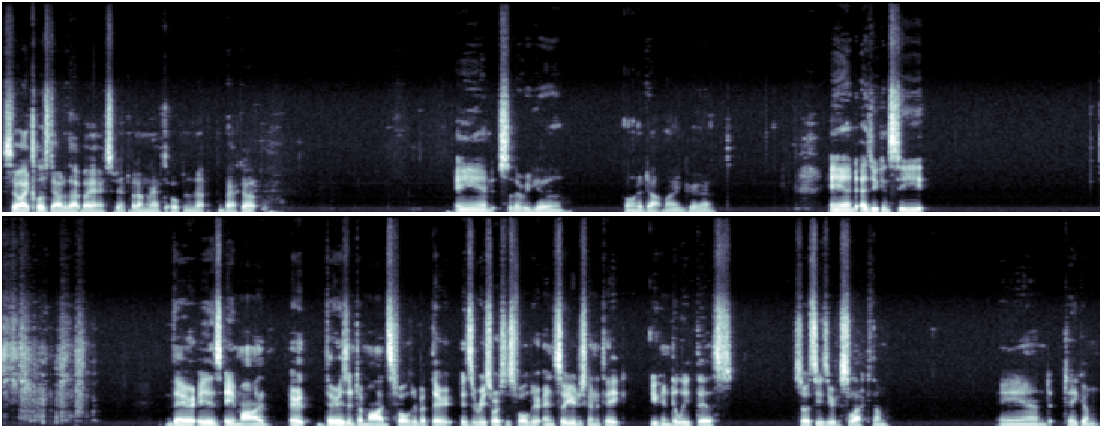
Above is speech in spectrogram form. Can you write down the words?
So I closed out of that by accident, but I'm going to have to open that back up. And so there we go. Going to dot Minecraft. And as you can see, there is a mod, or there isn't a mods folder, but there is a resources folder. And so you're just going to take, you can delete this so it's easier to select them. And take them,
